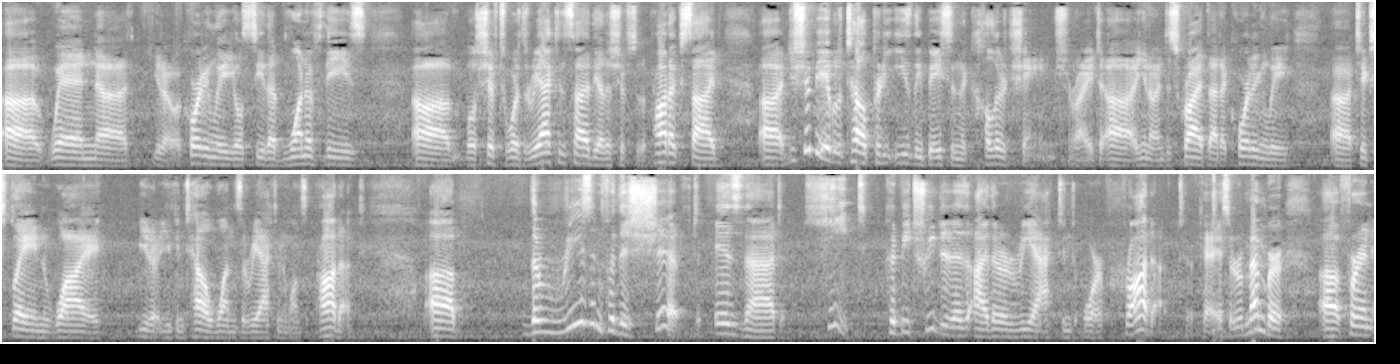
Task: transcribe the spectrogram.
uh, when, uh, you know, accordingly, you'll see that one of these uh, will shift towards the reactant side, the other shifts to the product side. Uh, you should be able to tell pretty easily based on the color change, right? you know, and describe that accordingly to explain why you know you can tell one's a reactant and one's a product. Uh, the reason for this shift is that heat could be treated as either a reactant or a product. Okay, so remember, uh, for an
